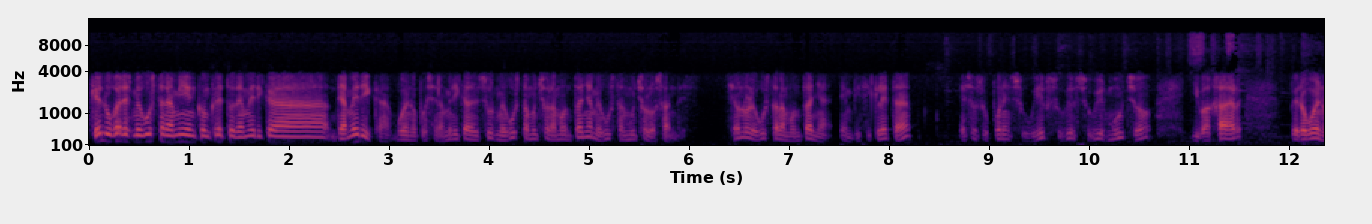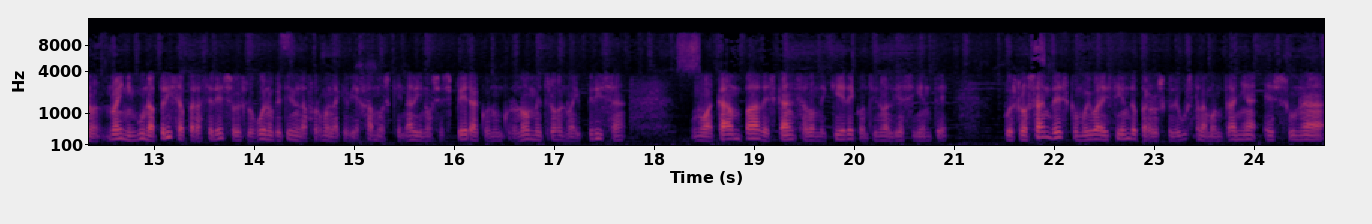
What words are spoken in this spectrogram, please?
¿Qué lugares me gustan a mí en concreto de América? De América, bueno, pues en América del Sur me gusta mucho la montaña, me gustan mucho los Andes. Si a uno le gusta la montaña en bicicleta, eso supone subir, subir, subir mucho y bajar pero bueno, no hay ninguna prisa para hacer eso, es lo bueno que tiene la forma en la que viajamos, que nadie nos espera con un cronómetro, no hay prisa, uno acampa, descansa donde quiere, continúa al día siguiente. Pues los Andes, como iba diciendo, para los que les gusta la montaña, es una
